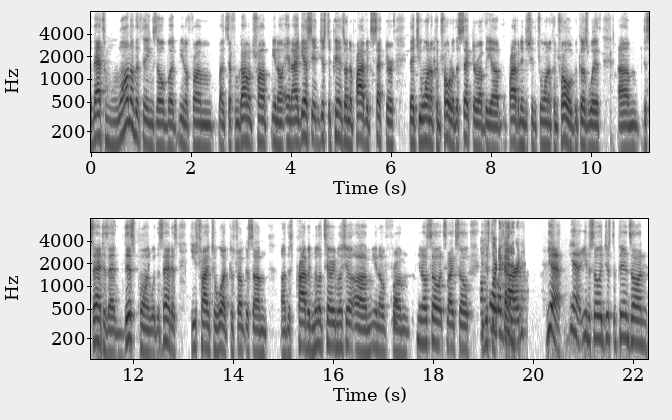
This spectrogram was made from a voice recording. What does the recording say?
but that's one of the things, though. But you know, from like I said, from Donald Trump, you know, and I guess it just depends on the private sector that you want to control, or the sector of the, uh, the private industry that you want to control. Because with um, DeSantis at this point, with DeSantis, he's trying to what construct this um uh, this private military militia, um, you know, from you know, so it's like so it just depends, guard. Yeah, yeah, you know, so it just depends on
